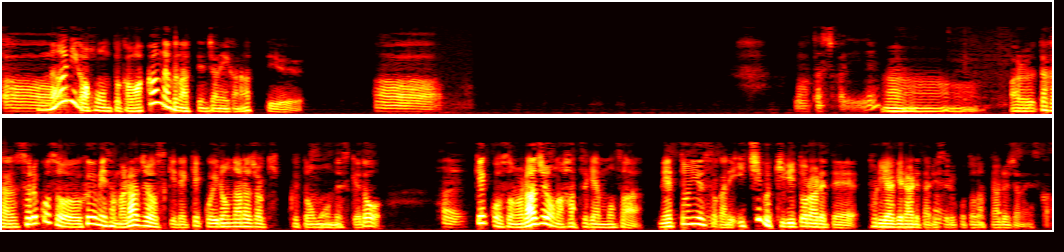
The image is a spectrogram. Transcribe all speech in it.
ああ。何が本当かわかんなくなってんじゃねえかなっていう。ああ。まあ確かにね。うーん。ある。だからそれこそ、ふうみんさんもラジオ好きで結構いろんなラジオ聞くと思うんですけど、はい。結構そのラジオの発言もさ、ネットニュースとかで一部切り取られて取り上げられたりすることだってあるじゃないですか。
